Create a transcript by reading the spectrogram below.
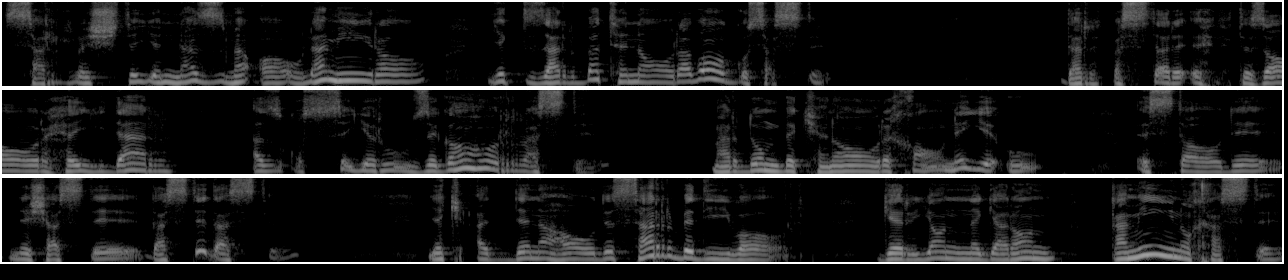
سررشته نظم عالمی را یک ضربت ناروا گسسته. در بستر احتضار حیدر از قصه روزگار رسته. مردم به کنار خانه او استاده نشسته دسته دسته. یک عده نهاده سر به دیوار گریان نگران غمین و خسته.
